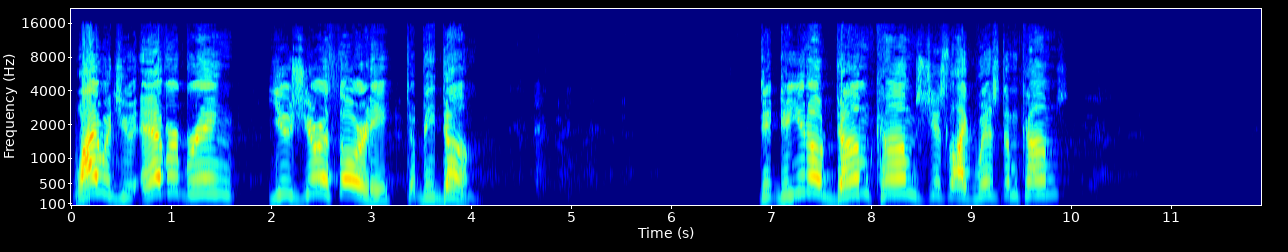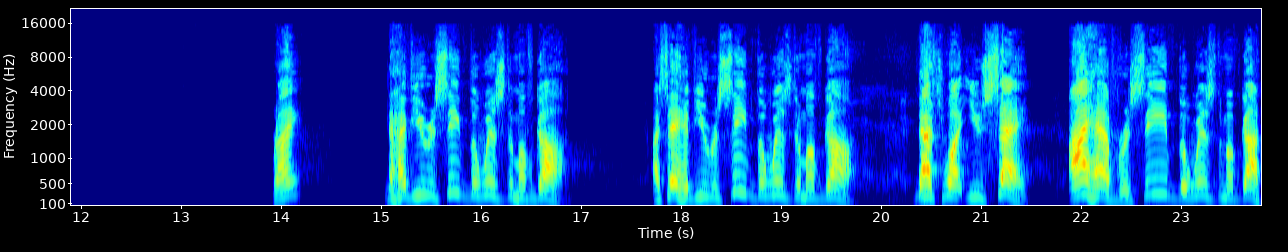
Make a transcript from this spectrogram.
Why would you ever bring, use your authority to be dumb? Do, do you know dumb comes just like wisdom comes? Right? Now, have you received the wisdom of God? I say, have you received the wisdom of God? That's what you say. I have received the wisdom of God.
